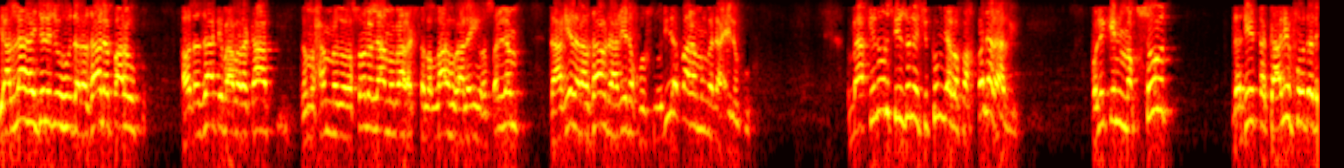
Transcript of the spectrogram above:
دی الله جل جلاله د رضا لپاره او د ذات برکات د محمد رسول الله مبارک صلی الله علیه وسلم دا غیر رضا او دا غیر خوشنودی لپاره موږ د علم کو باقی نور سیزونه چې کوم دی په خپل راځي ولیکن مقصود د دې تکالیف او د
